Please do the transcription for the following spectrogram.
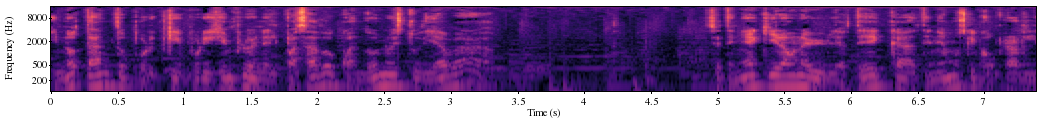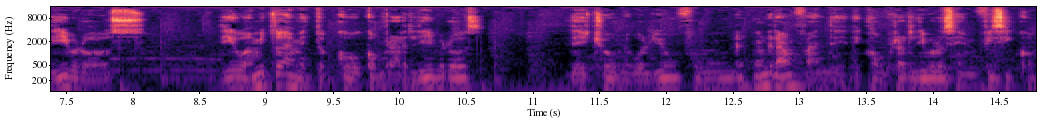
Y no tanto, porque por ejemplo en el pasado cuando uno estudiaba se tenía que ir a una biblioteca, teníamos que comprar libros. Digo, a mí todavía me tocó comprar libros, De hecho, me volví un, un, gran fan de, comprar libros en físico.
